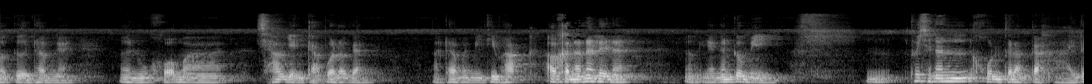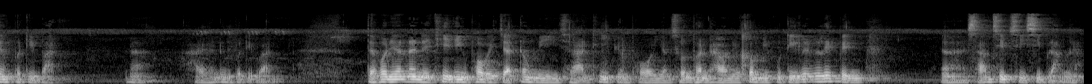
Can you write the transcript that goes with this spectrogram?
มาเกินทำไงหนูขอมาเช้าเย็นกลับก็แล้วกัน ถ้าไม่มีที่พัก เอาขนาดนั้นเลยนะอย่างนั้นก็มี เพราะฉะนั้นคนกำลังกระหายเรื่องปฏิบัตินะหายเรื่องปฏิบัติ แต่เพราะฉะนั้นในที่ที่พ่อไปจัดต้องมีสถานที่เพียงพออย่างสวนพันธาวเนี่ยเขามีกุฏิเล็กๆเป็นสามสิบสี่สิบหลังนะ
